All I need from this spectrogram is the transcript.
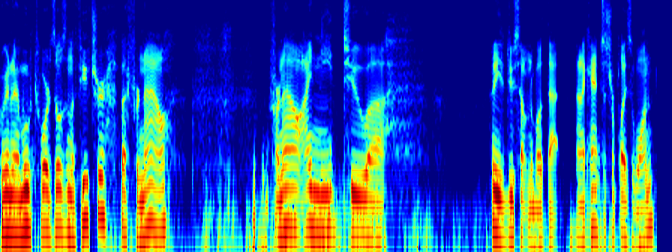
We're gonna move towards those in the future, but for now, for now I need to, uh, I need to do something about that. And I can't just replace one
